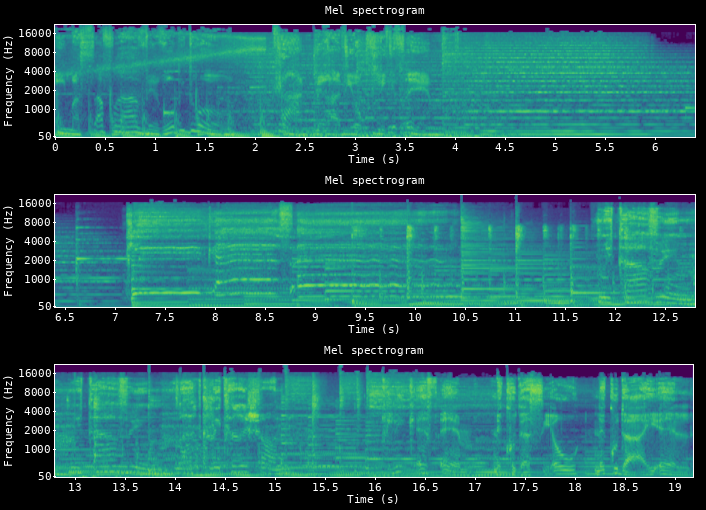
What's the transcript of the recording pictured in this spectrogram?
עם אסף רב ורובי דרור, כאן ברדיו קליק FM. קליק מתאהבים, מתאהבים, מהקליק הראשון. clickfm.co.il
